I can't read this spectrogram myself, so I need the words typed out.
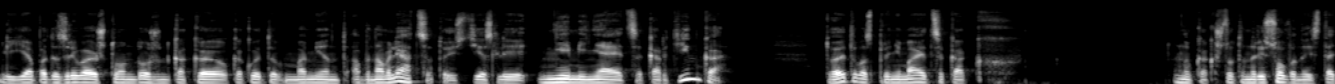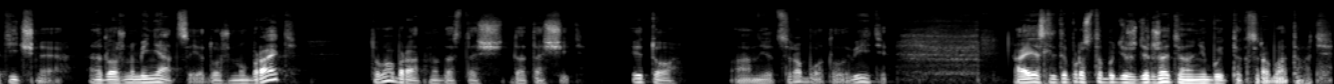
И я подозреваю, что он должен как, э, какой-то момент обновляться. То есть, если не меняется картинка, то это воспринимается как, ну, как что-то нарисованное и статичное. Оно должно меняться. Я должен убрать, то обратно дотащить. И то. А, нет, сработало, видите? А если ты просто будешь держать, оно не будет так срабатывать.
